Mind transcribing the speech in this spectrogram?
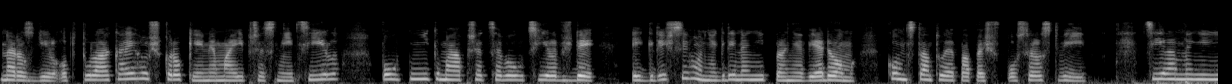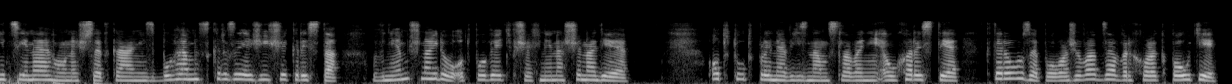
Na rozdíl od tuláka jehož kroky nemají přesný cíl, poutník má před sebou cíl vždy, i když si ho někdy není plně vědom, konstatuje papež v poselství. Cílem není nic jiného než setkání s Bohem skrze Ježíše Krista, v němž najdou odpověď všechny naše naděje. Odtud plyne význam slavení Eucharistie, kterou lze považovat za vrcholek pouti.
